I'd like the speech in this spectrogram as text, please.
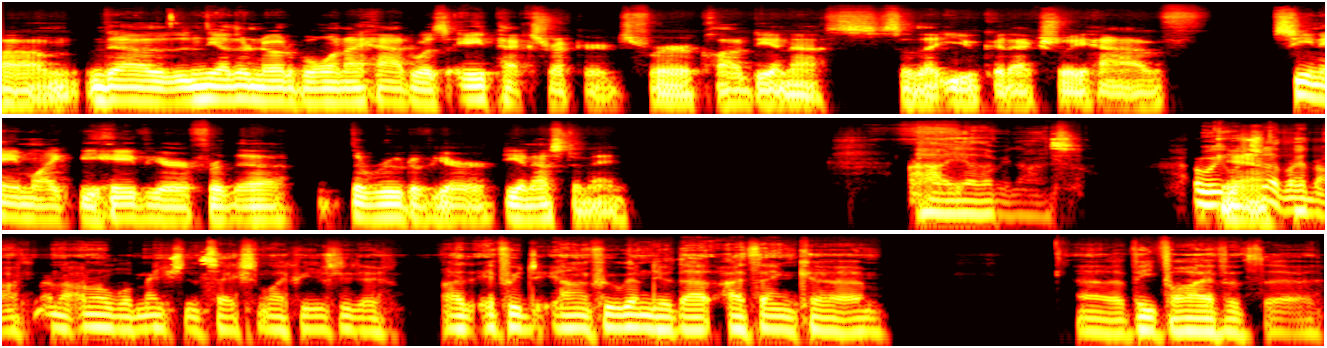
Um, the the other notable one I had was Apex records for Cloud DNS, so that you could actually have CNAME like behavior for the the root of your DNS domain. Ah, yeah, that'd be nice. Oh, we, yeah. we should have like an, an, honorable mention section like we usually do. I, if we if we were going to do that, I think um, uh, V5 of the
